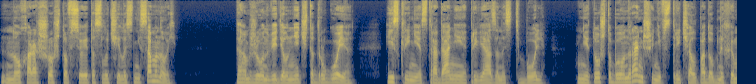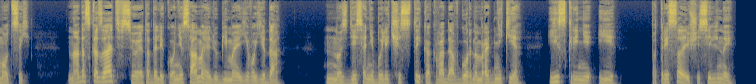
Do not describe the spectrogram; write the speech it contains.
Но хорошо, что все это случилось не со мной. Там же он видел нечто другое. Искреннее страдание, привязанность, боль. Не то, чтобы он раньше не встречал подобных эмоций. Надо сказать, все это далеко не самая любимая его еда. Но здесь они были чисты, как вода в горном роднике, искренне и потрясающе сильны.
